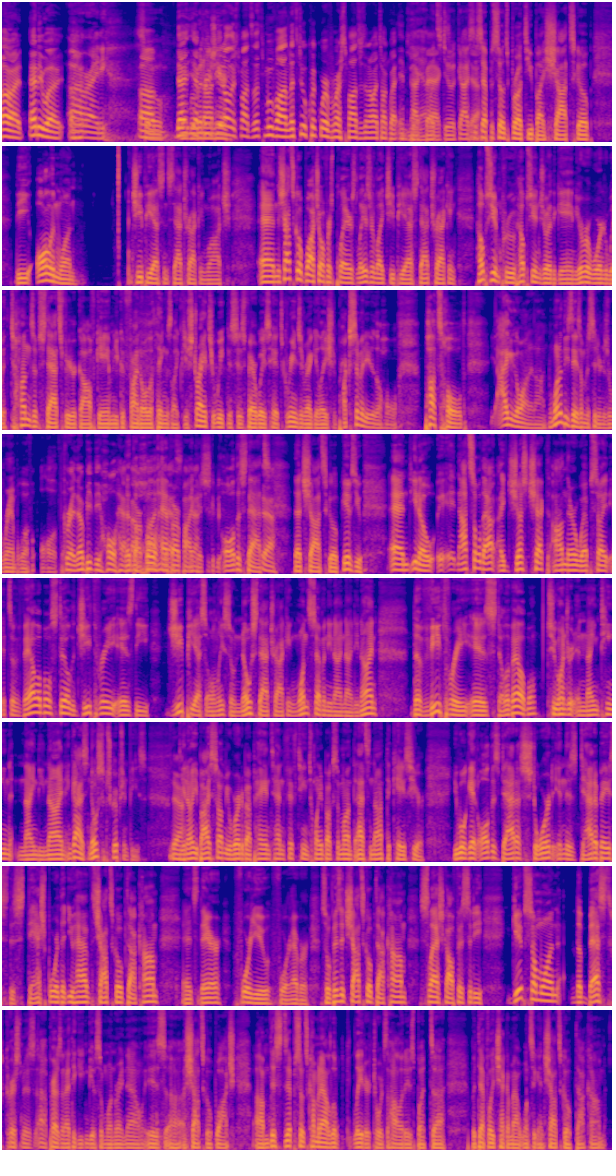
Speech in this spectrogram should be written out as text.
All right. Anyway. uh, Alrighty. So um, that, yeah, appreciate all the sponsors. Let's move on. Let's do a quick word from our sponsors, and I want to talk about impact yeah, bags. let's do it, guys. Yeah. This episode's brought to you by ShotScope, the all-in-one GPS and stat tracking watch. And the ShotScope watch offers players laser-like GPS stat tracking, helps you improve, helps you enjoy the game. You're rewarded with tons of stats for your golf game. You can find all the things like your strengths, your weaknesses, fairways, hits, greens and regulation, proximity to the hole, putts hold. I can go on and on. One of these days, I'm going to sit here and just ramble off all of them. Great. That'll be the whole half That the whole podcast. half hour podcast Yeah. is going to be all the stats Yeah. that ShotScope gives you. And, you know, it, it- not sold out. I just checked on their website. It's available still. The G3 is the GPS only, so no stat tracking, one seventy nine ninety nine. The V3 is still available, two hundred and nineteen ninety nine. And guys, no subscription fees. Yeah. You know, you buy something, you're worried about paying 10, 15, 20 bucks a month. That's not the case here. You will get all this data stored in this database, this dashboard that you have, shotscope.com, and it's there for you forever. So visit shotscope.com slash golficity. Give someone the best Christmas uh, present I think you can give someone right now is uh, a Shotscope watch. Um, this episode's coming out a little later towards the holidays, but uh, but definitely check them out once again, shotscope.com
